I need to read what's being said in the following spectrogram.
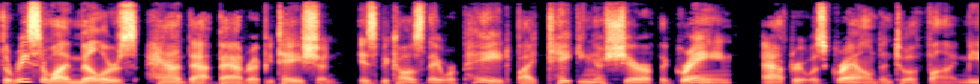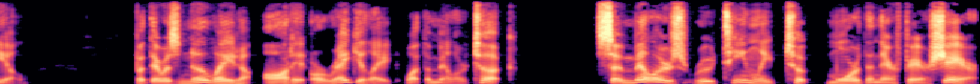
The reason why millers had that bad reputation is because they were paid by taking a share of the grain after it was ground into a fine meal but there was no way to audit or regulate what the miller took. So millers routinely took more than their fair share.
